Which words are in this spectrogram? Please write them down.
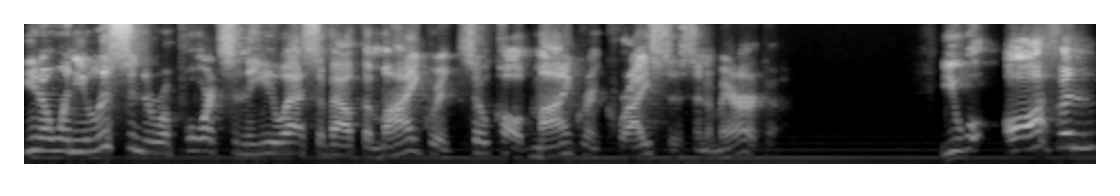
you know, when you listen to reports in the US about the migrant, so called migrant crisis in America, you will often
